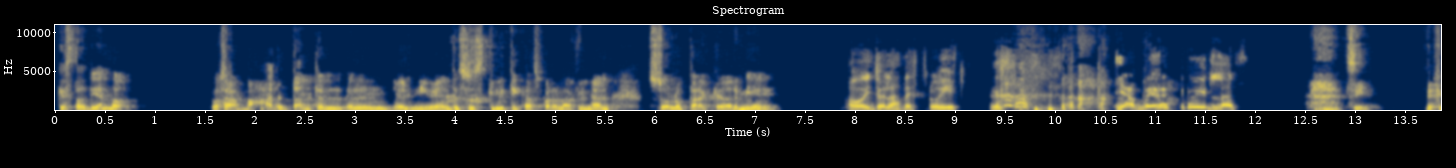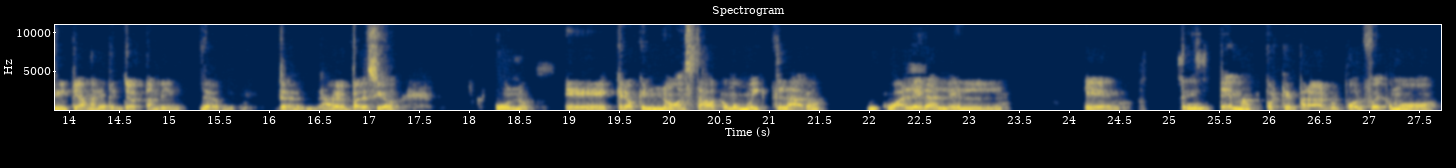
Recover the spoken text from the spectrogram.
¿qué estás viendo? O sea, bajaron tanto el, el, nivel de sus críticas para la final solo para quedar bien. Hoy yo las destruí. y amé destruirlas. Sí, definitivamente, yo también a mí me pareció, uno, eh, creo que no estaba como muy claro cuál era el, eh, tema, porque para RuPaul fue como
